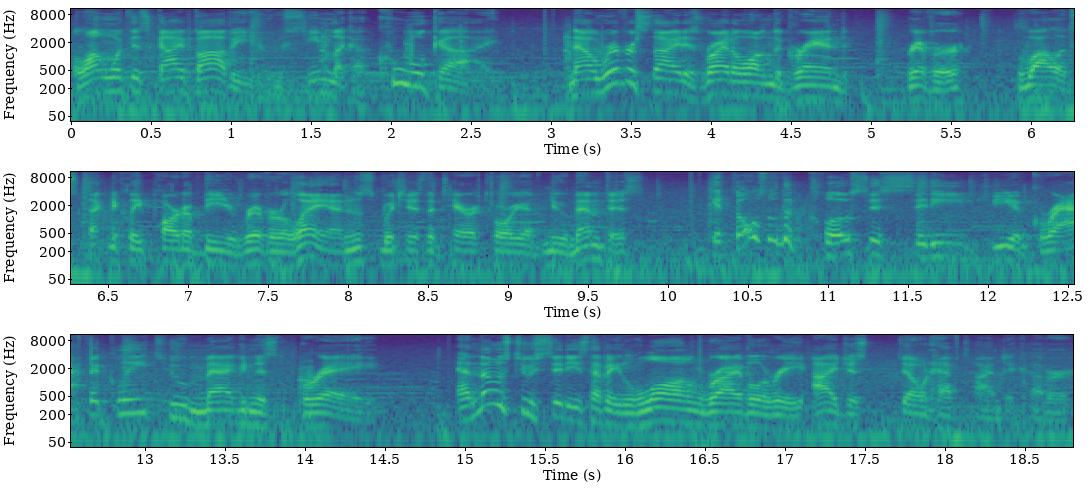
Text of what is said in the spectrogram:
along with this guy Bobby, who seemed like a cool guy. Now, Riverside is right along the Grand River. While it's technically part of the Riverlands, which is the territory of New Memphis, it's also the closest city geographically to Magnus Brae. And those two cities have a long rivalry I just don't have time to cover.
